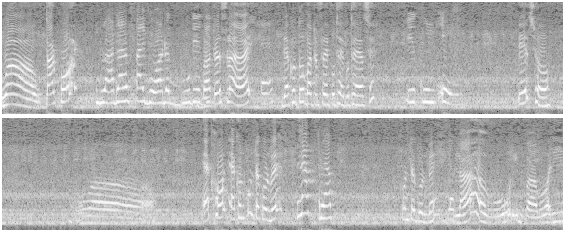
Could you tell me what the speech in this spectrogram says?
ওয়াও। তারপর? বড় দূরে বাটারফ্লাই? দেখো তো বাটারফ্লাই কোথায় কোথায় আছে? পেয়েছ. এখন এখন কোনটা করবে? লাপ লাপ কোনটা করবে? লাভ ওরে বাবারি।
